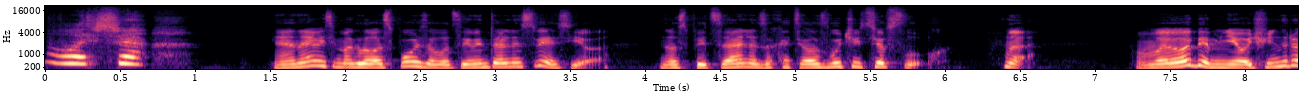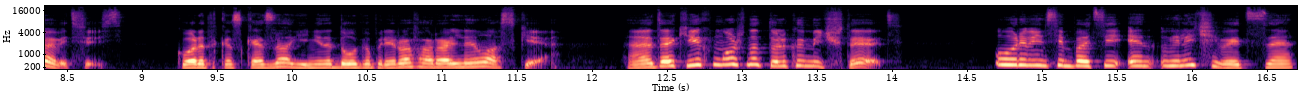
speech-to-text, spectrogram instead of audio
больше?» Она ведь могла воспользоваться и ментальной связью, но специально захотела звучить все вслух. «Ха! Вы обе мне очень нравитесь!» Коротко сказал я, ненадолго прервав оральные ласки. «О таких можно только мечтать!» Уровень симпатии Н увеличивается.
